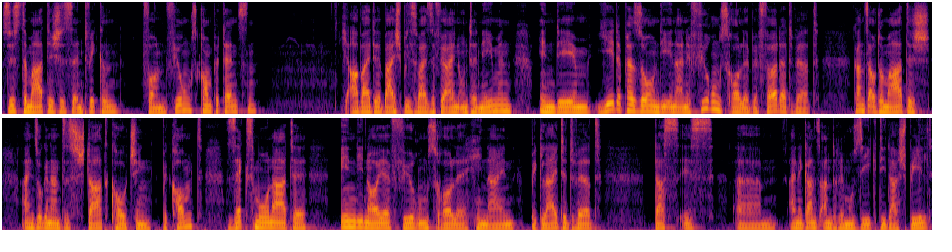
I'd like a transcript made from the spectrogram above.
systematisches Entwickeln von Führungskompetenzen. Ich arbeite beispielsweise für ein Unternehmen, in dem jede Person, die in eine Führungsrolle befördert wird, ganz automatisch ein sogenanntes Startcoaching bekommt, sechs Monate in die neue Führungsrolle hinein begleitet wird. Das ist ähm, eine ganz andere Musik, die da spielt.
